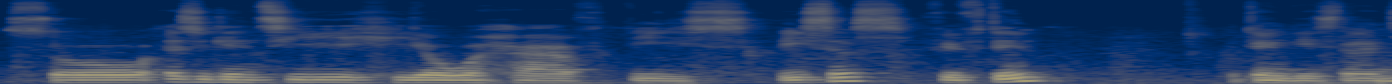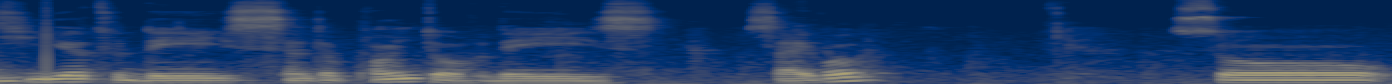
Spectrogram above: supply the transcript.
So as you can see here we have this distance 15 between this line here to this center point of this cycle. So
